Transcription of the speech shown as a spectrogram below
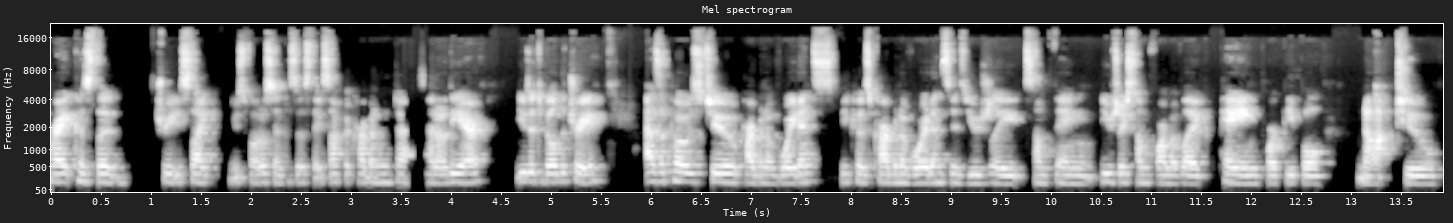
right? Because the trees like use photosynthesis. They suck the carbon dioxide out of the air, use it to build the tree, as opposed to carbon avoidance, because carbon avoidance is usually something, usually some form of like paying poor people not to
